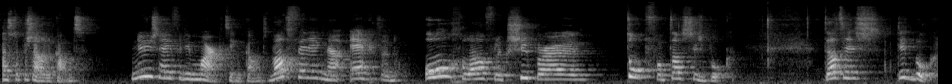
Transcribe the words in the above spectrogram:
dat is de persoonlijke kant. Nu is even die marketingkant. Wat vind ik nou echt een ongelooflijk super top fantastisch boek? Dat is dit boek.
